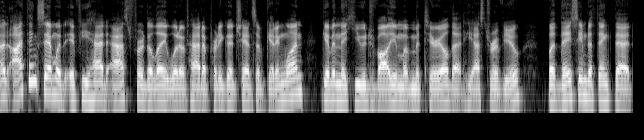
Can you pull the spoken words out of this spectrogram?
I think Sam would, if he had asked for a delay, would have had a pretty good chance of getting one, given the huge volume of material that he has to review. But they seem to think that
